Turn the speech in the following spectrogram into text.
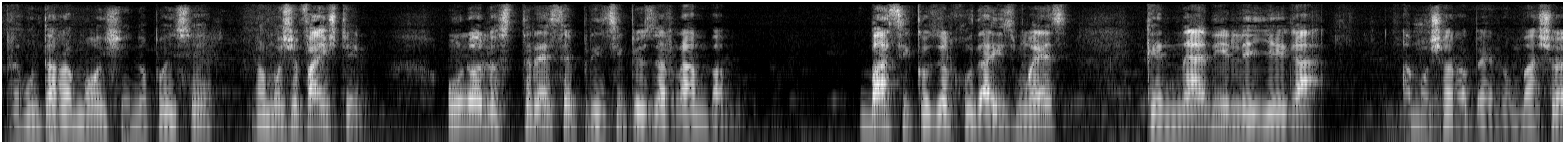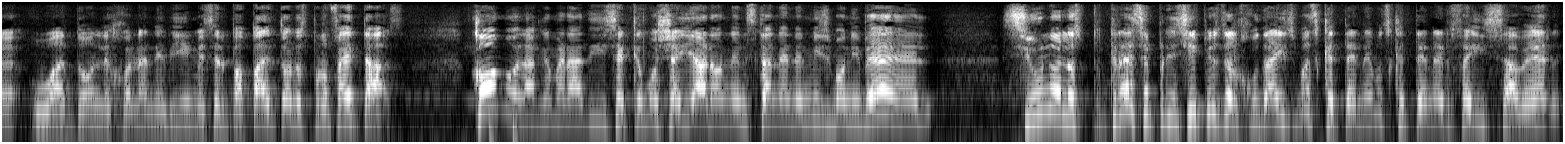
pregunta Ramoshe, no puede ser. Ramoshe Feinstein, uno de los 13 principios del Rambam básicos del judaísmo es que nadie le llega a Moshe Rabbeinu. Moshe Uadon Lejona Nebim es el papá de todos los profetas. ¿Cómo la Gemara dice que Moshe y Aaron están en el mismo nivel? Si uno de los 13 principios del judaísmo es que tenemos que tener fe y saber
